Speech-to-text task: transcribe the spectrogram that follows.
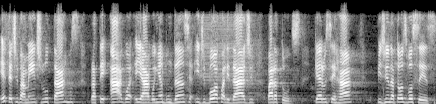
efetivamente lutarmos para ter água e água em abundância e de boa qualidade para todos. Quero encerrar pedindo a todos vocês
